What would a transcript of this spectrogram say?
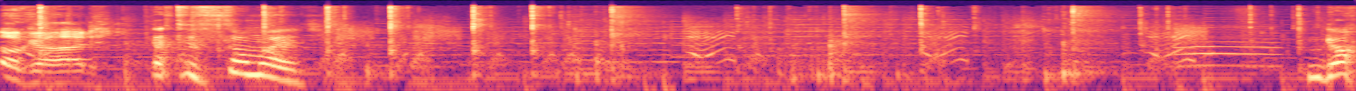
Oh god. That does so much. Go.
